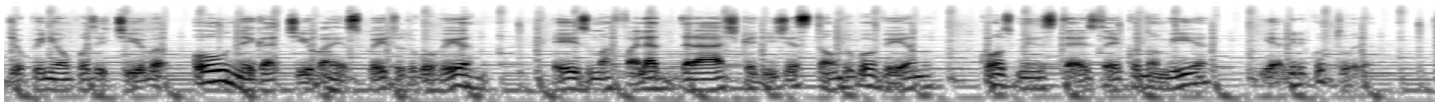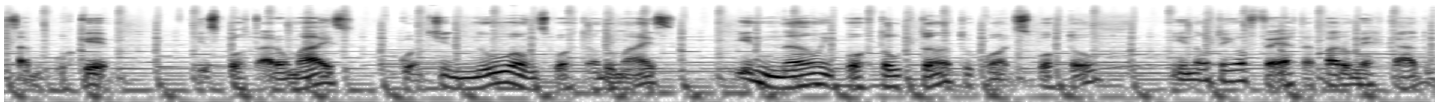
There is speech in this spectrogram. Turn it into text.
de opinião positiva ou negativa a respeito do governo, eis uma falha drástica de gestão do governo com os ministérios da Economia e Agricultura. Sabe por quê? Exportaram mais, continuam exportando mais e não importou tanto quanto exportou e não tem oferta para o mercado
